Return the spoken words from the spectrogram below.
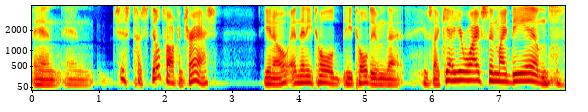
and, and just t- still talking trash, you know, and then he told, he told him that he was like, yeah, your wife's in my DMs.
